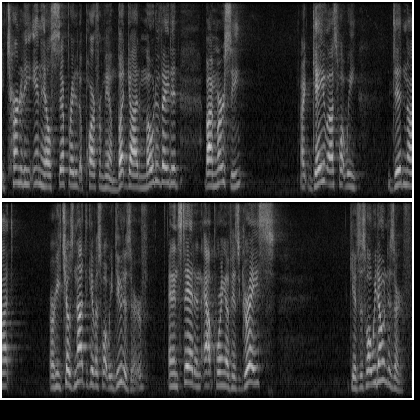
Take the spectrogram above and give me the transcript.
eternity in hell separated apart from Him. But God, motivated by mercy, right, gave us what we did not, or He chose not to give us what we do deserve, and instead, an outpouring of His grace, gives us what we don't deserve.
